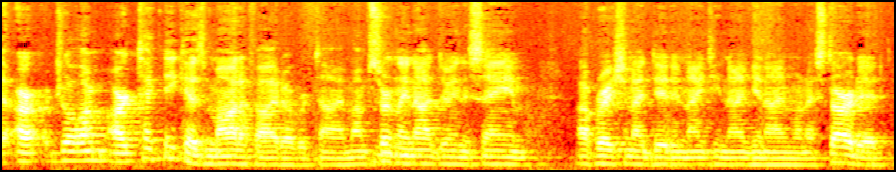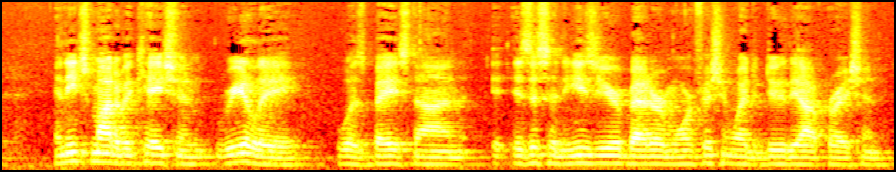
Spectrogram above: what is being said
our, Joel, our, our technique has modified over time. I'm certainly not doing the same operation I did in 1999 when I started, and each modification really was based on is this an easier, better, more efficient way to do the operation,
